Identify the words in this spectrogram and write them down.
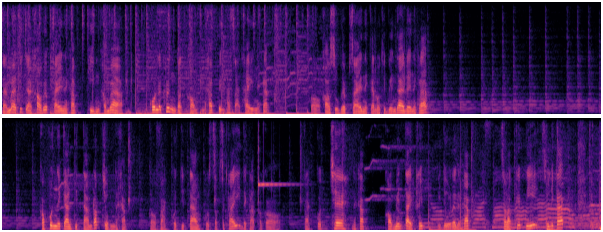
สามารถที่จะเข้าเว็บไซต์นะครับ พิมพ์คำว่าคนละครึ่ง .com นะครับเป็นภาษาไทยนะครับก็เข้าสู่เว็บไซต์ในการลงทะเบียนได้เลยนะครับ ขอบคุณในการติดตามรับชมนะครับ ก็ฝากกดติดตามกด subscribe นะครับ แล้วก็ฝากกดแชร์นะครับ คอมเมนต์ใต้คลิปวิดีโอได้นะครับสำหรับคลิปนี้ สวัสดีครับ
